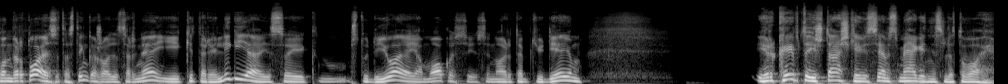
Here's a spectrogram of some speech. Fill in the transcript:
konvertuojasi, tas tinka žodis ar ne, į kitą religiją, jisai studijuoja, ją mokosi, jisai nori tapti judėjim. Ir kaip tai ištaškė visiems smegenys Lietuvoje.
